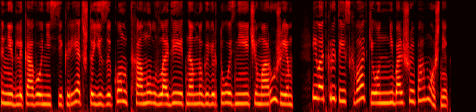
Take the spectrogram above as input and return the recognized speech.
Ни для кого не секрет, что языком Тхамул владеет намного виртуознее, чем оружием, и в открытой схватке он небольшой помощник.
